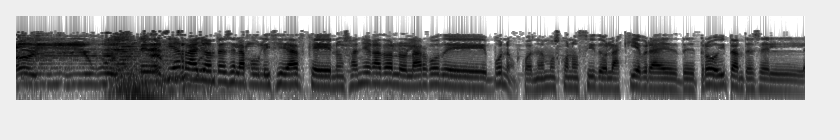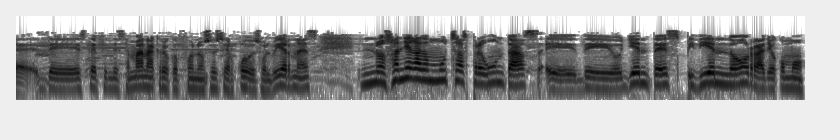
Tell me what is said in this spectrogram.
Le decía Rayo antes de la publicidad que nos han llegado a lo largo de, bueno, cuando hemos conocido la quiebra de Detroit, antes de este fin de semana, creo que fue, no sé si el jueves o el viernes, nos han llegado muchas preguntas eh, de oyentes pidiendo, Rayo como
